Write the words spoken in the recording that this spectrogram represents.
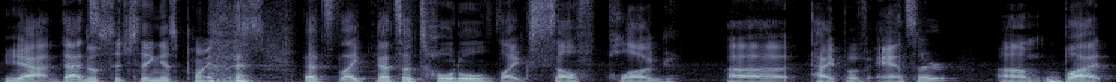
yeah, that's no such thing as pointless. that's like that's a total like self plug uh, type of answer. Um, but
